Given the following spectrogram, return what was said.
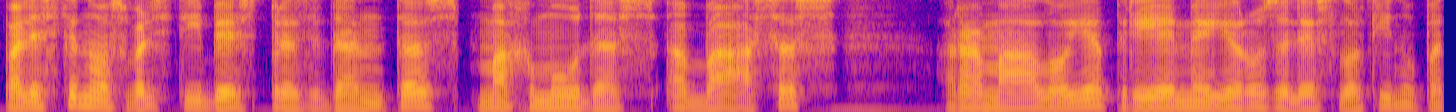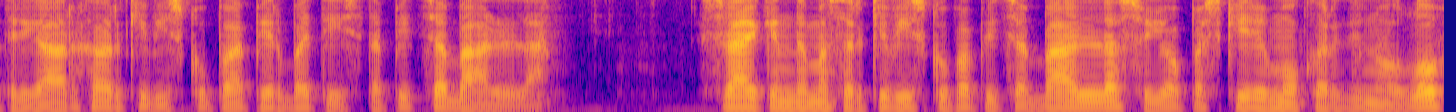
Palestinos valstybės prezidentas Mahmudas Abbasas Ramaloje prieėmė Jeruzalės lotynų patriarchą arkivyskupą Pirbatystą Pizzaballą. Sveikindamas arkivyskupą Pizzaballą su jo paskirimu kardinolu,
